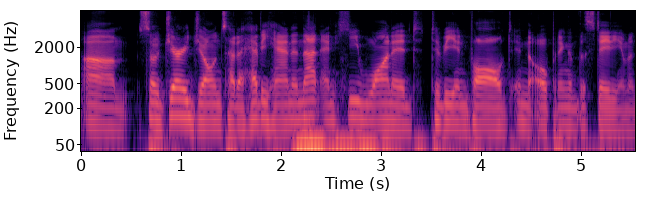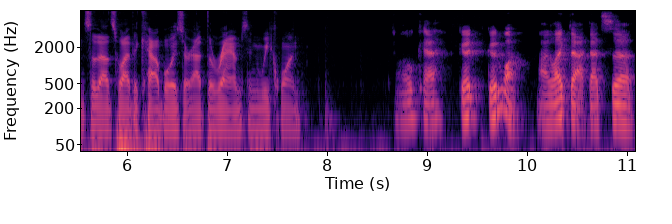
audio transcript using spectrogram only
Um, so Jerry Jones had a heavy hand in that, and he wanted to be involved in the opening of the stadium, and so that's why the Cowboys are at the Rams in Week One. Okay, good, good one. I like that. That's a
